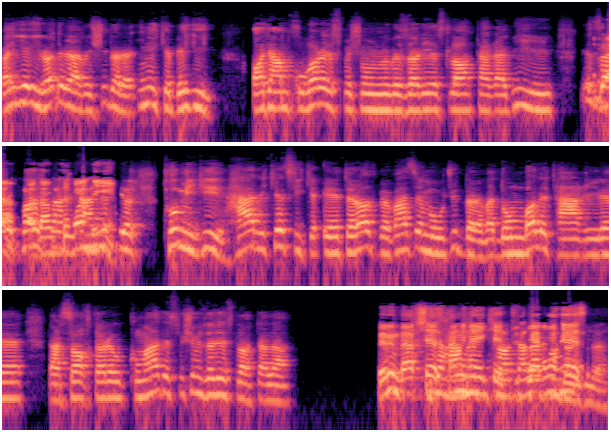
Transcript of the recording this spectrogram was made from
ولی یه ایراد روشی داره. اینه که بگی آدم خوبا رو اسمشون رو بذاری اصلاح طلبی یه ذره تو میگی هر کسی که اعتراض به وضع موجود داره و دنبال تغییر در ساختار حکومت اسمش می‌ذاری اصلاح طلب. ببین بخشی از همینایی که تو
